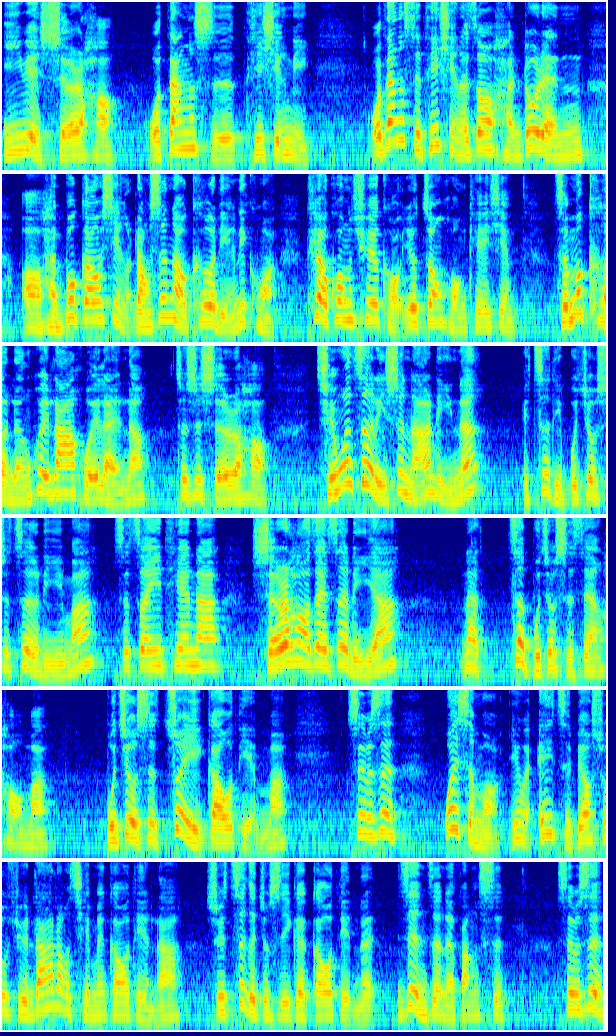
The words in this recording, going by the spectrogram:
一月十二号，我当时提醒你，我当时提醒的时候，很多人呃很不高兴，老师脑壳灵，你看跳空缺口又中红 K 线，怎么可能会拉回来呢？这是十二号，请问这里是哪里呢？诶，这里不就是这里吗？是这一天呢？十二号在这里呀。那这不就十三号吗？不就是最高点吗？是不是？为什么？因为 A 指标数据拉到前面高点啦，所以这个就是一个高点的认证的方式，是不是？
